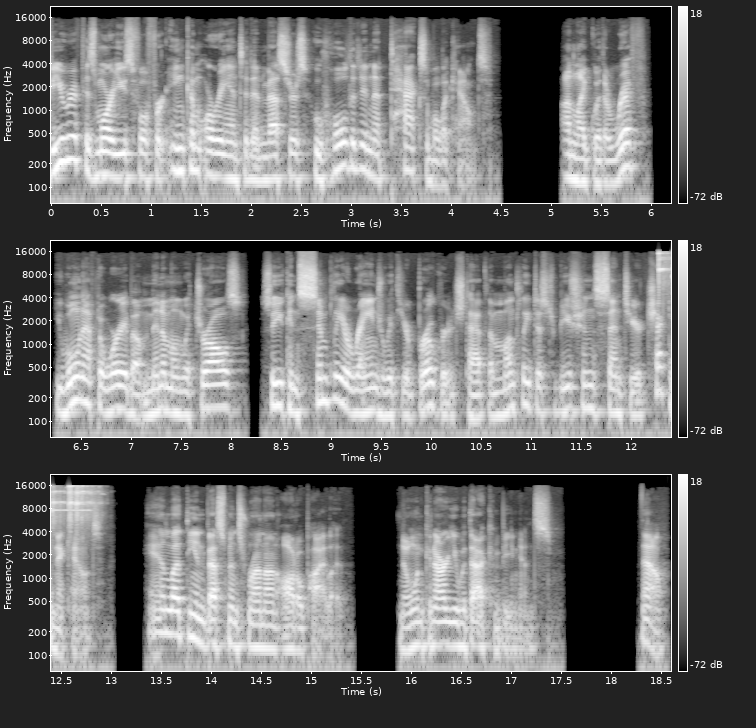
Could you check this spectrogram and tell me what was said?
VRIF is more useful for income oriented investors who hold it in a taxable account. Unlike with a RIF, you won't have to worry about minimum withdrawals, so you can simply arrange with your brokerage to have the monthly distributions sent to your checking account and let the investments run on autopilot. No one can argue with that convenience. Now,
